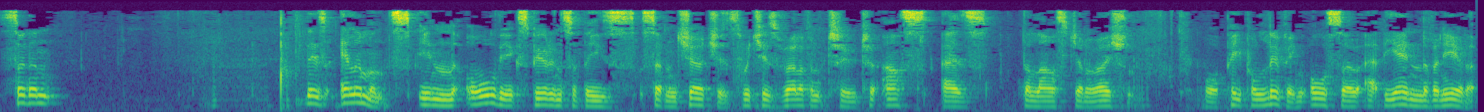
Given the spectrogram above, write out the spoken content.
So then, there's elements in all the experience of these seven churches which is relevant to, to us as the last generation, or people living also at the end of an era,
